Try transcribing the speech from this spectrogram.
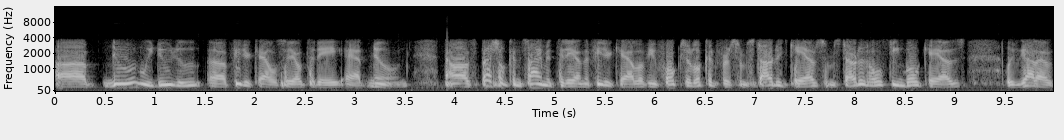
uh, noon, we do do uh, feeder cattle sale today at noon. Now, a special consignment today on the feeder cattle. If you folks are looking for some started calves, some started Holstein bull calves, we've got a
